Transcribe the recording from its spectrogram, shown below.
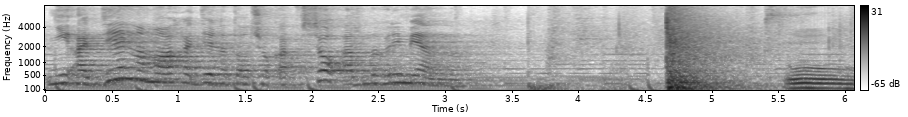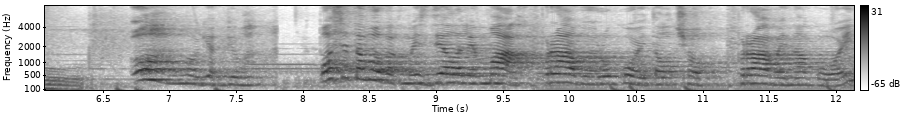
не отдельно мах, отдельно толчок, а все одновременно. О, ноги отбила. После того, как мы сделали мах правой рукой, толчок правой ногой,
